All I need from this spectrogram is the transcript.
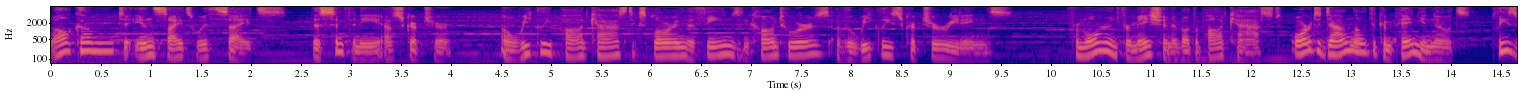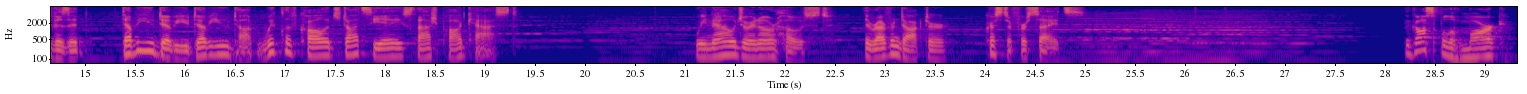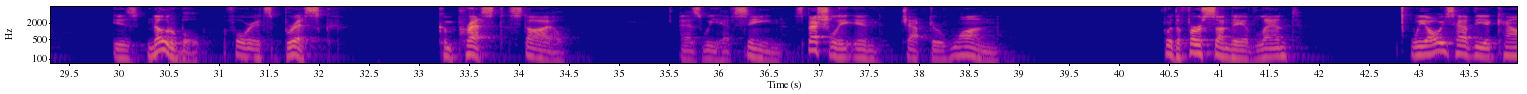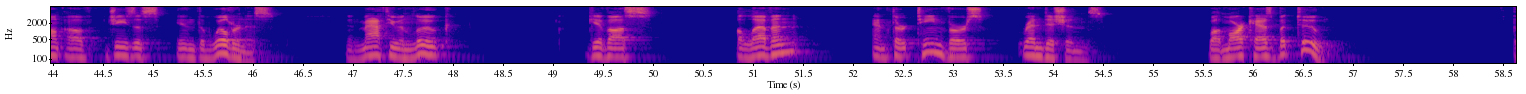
Welcome to Insights with Seitz, the Symphony of Scripture, a weekly podcast exploring the themes and contours of the weekly scripture readings. For more information about the podcast or to download the companion notes, please visit www.wycliffecollege.ca/podcast. We now join our host, the Reverend Dr. Christopher Seitz. The Gospel of Mark is notable for its brisk, compressed style, as we have seen, especially in chapter 1. For the first Sunday of Lent, we always have the account of Jesus in the wilderness, and Matthew and Luke give us 11 and 13 verse renditions, while Mark has but two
